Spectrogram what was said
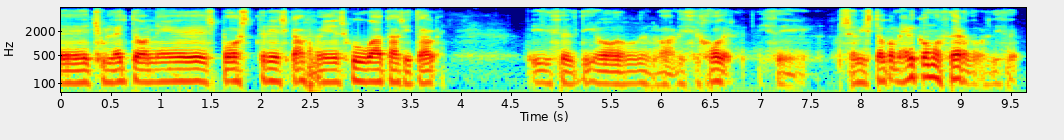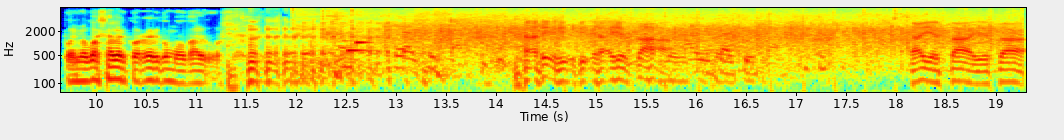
eh, chuletones, postres, cafés, cubatas y tal. Y dice el tío, dice, joder, dice, os he visto comer como cerdos. Dice, pues no vas a ver correr como galgos. Ahí, ahí está. Ahí está el chico. Ahí está, ahí está.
